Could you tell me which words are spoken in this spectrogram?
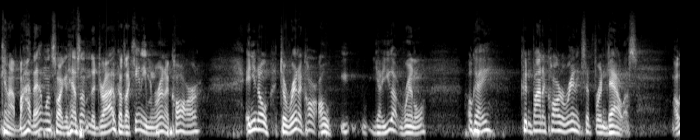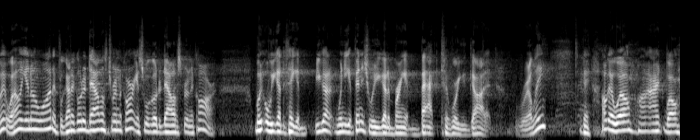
can I buy that one so I can have something to drive? Because I can't even rent a car. And you know, to rent a car, oh, you, yeah, you got rental. Okay, couldn't find a car to rent except for in Dallas. Okay, well, you know what? If we got to go to Dallas to rent a car, I guess we'll go to Dallas to rent a car. But oh, you got to take it. You got when you get finished with it, you got to bring it back to where you got it. Really? Okay. Okay. Well, all right. Well,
